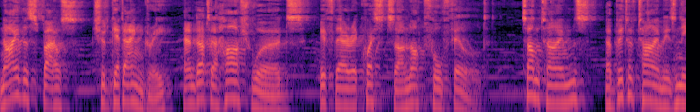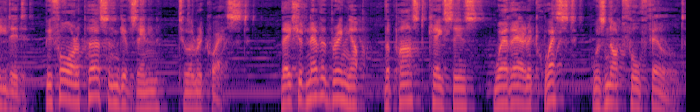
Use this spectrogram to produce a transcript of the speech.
Neither spouse should get angry and utter harsh words if their requests are not fulfilled. Sometimes, a bit of time is needed before a person gives in to a request. They should never bring up the past cases where their request was not fulfilled.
